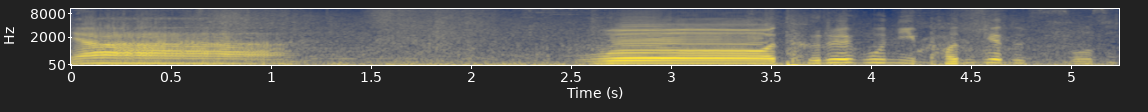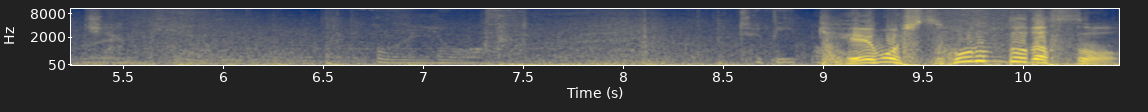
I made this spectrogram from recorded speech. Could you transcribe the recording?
야. 우와 드래곤이 번개도 줬네 개멋있어. 소름 돋았어.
